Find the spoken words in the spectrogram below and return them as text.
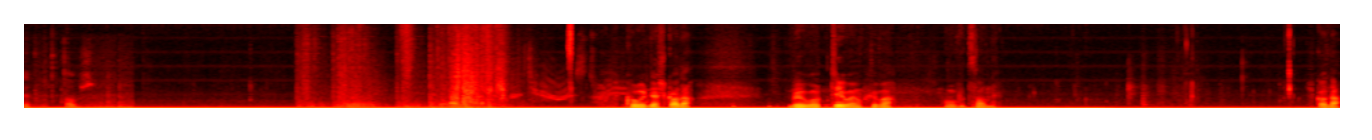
Obity. Dobrze. Kurde, szkoda. Było tyłem chyba uwrócony. Szkoda.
